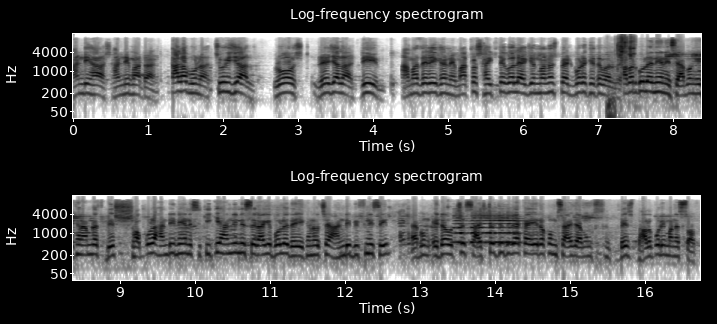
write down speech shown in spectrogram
হান্ডি হাঁস, হান্ডি মাটন, কালাভুনা চুইজাল রোস্ট, রেজালা, ডিম। আমাদের এখানে মাত্র ষাট গেলে একজন মানুষ পেট ভরে খেতে পারবে। খাবারগুলো নিয়ে নিছি এবং এখানে আমরা বেশ সবগুলো হান্ডি নিয়ে নিছি। কি কি হান্ডি নিছি এর আগে বলে দেয় এখানে হচ্ছে হান্ডি বিফ নিছি এবং এটা হচ্ছে সাইজটা যদি দেখা এরকম সাইজ এবং বেশ ভালো পরিমাণের সফট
